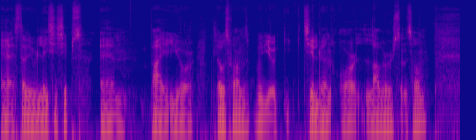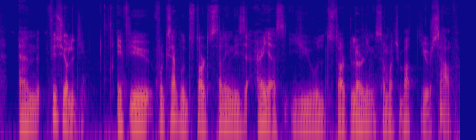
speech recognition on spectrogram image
uh, study relationships um, by your close ones, with your children or lovers, and so on. And physiology. If you, for example, would start studying these areas, you will start learning so much about yourself.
